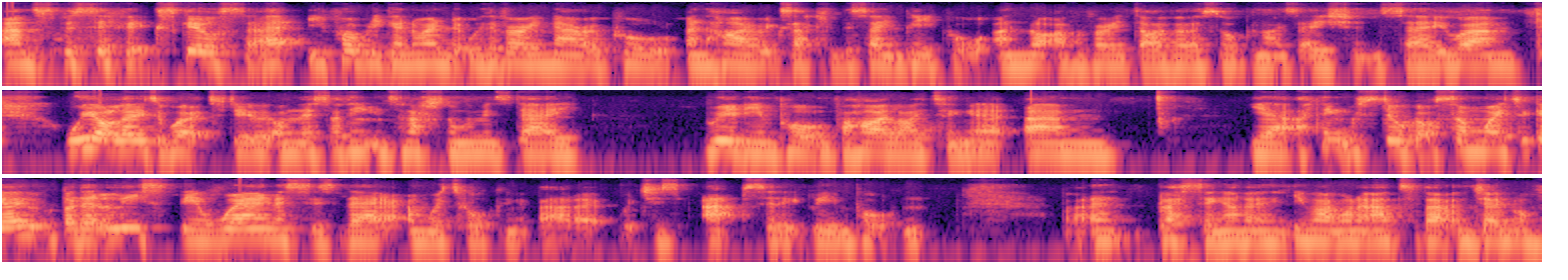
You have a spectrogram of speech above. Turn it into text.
and specific skill set, you're probably going to end up with a very narrow pool and hire exactly the same people and not have a very diverse organisation. So um, we got loads of work to do on this. I think International Women's Day really important for highlighting it. Um, yeah, I think we've still got some way to go, but at least the awareness is there and we're talking about it, which is absolutely important. But uh, blessing, I know you might want to add to that in general.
